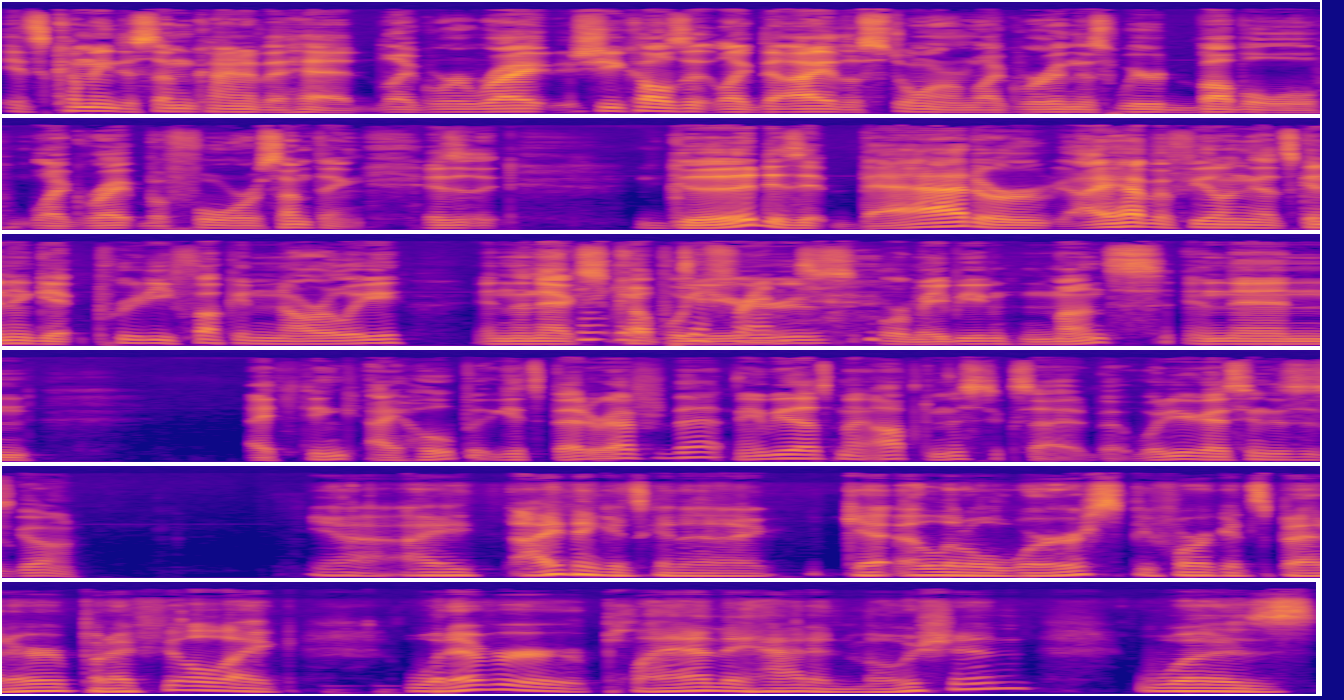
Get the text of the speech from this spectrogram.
it's coming to some kind of a head. Like we're right. She calls it like the eye of the storm. Like we're in this weird bubble. Like right before something. Is it good? Is it bad? Or I have a feeling that's going to get pretty fucking gnarly in the next couple different. years or maybe months, and then. I think I hope it gets better after that. Maybe that's my optimistic side. But what do you guys think this is going? Yeah, I I think it's gonna get a little worse before it gets better. But I feel like whatever plan they had in motion was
